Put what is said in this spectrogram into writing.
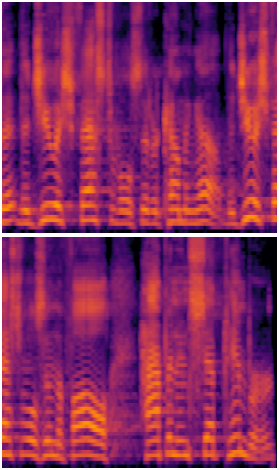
the, the Jewish festivals that are coming up. The Jewish festivals in the fall happen in September,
